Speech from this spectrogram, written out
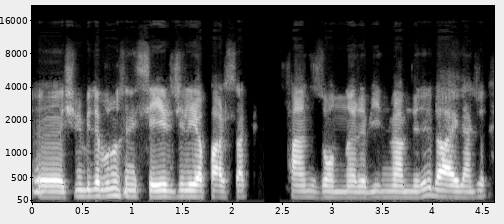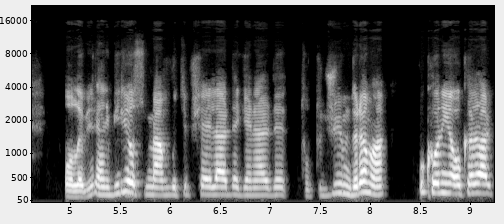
E, şimdi bir de bunu hani seyircili yaparsak fan zonları bilmem neleri daha eğlenceli olabilir. Hani biliyorsun ben bu tip şeylerde genelde tutucuyumdur ama bu konuya o kadar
